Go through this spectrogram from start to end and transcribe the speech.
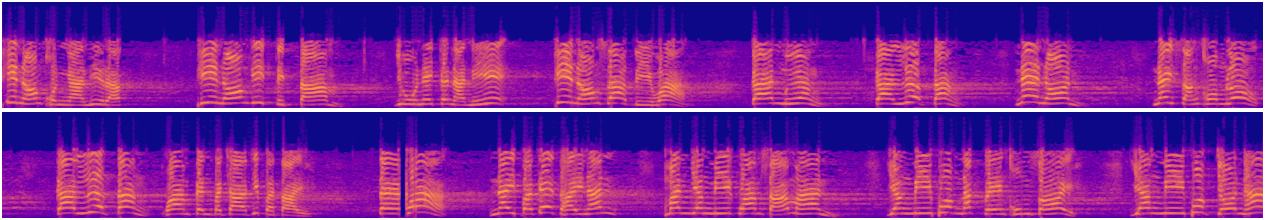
พี่น้องคนงานที่รัก พี่น้องที่ติดตาม อยู่ในขณะนี้ พี่น้องทราบดีว่า การเมือง การเลือกตั้ง แน่นอน ในสังคมโลก การเลือกตั้งความเป็นประชาธิปไตย แต่ว่าในประเทศไทยนั้น มันยังมีความสามารถยังมีพวกนักเพลงคุมซอย ยังมีพวกโจรห้า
